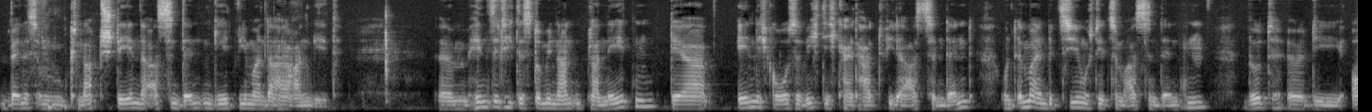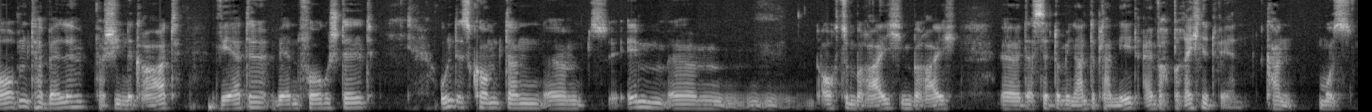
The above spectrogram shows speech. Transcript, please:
wenn es um knapp stehende Aszendenten geht, wie man da herangeht. Ähm, hinsichtlich des dominanten Planeten, der ähnlich große Wichtigkeit hat wie der Aszendent und immer in Beziehung steht zum Aszendenten, wird äh, die Orbentabelle, verschiedene Gradwerte werden vorgestellt und es kommt dann ähm, im, ähm, auch zum Bereich, im Bereich, äh, dass der dominante Planet einfach berechnet werden kann, muss.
